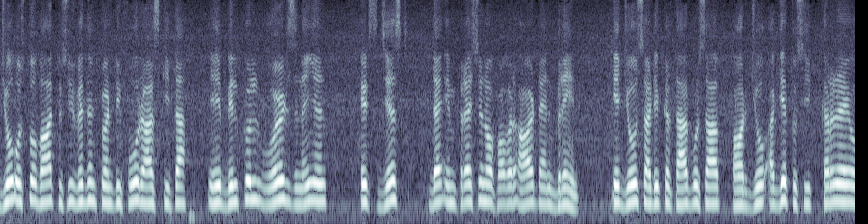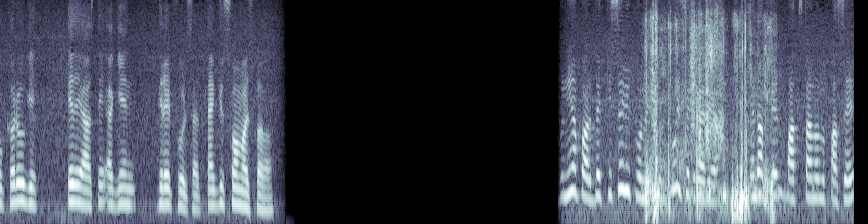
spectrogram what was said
ਜੋ ਉਸ ਤੋਂ ਬਾਅਦ ਤੁਸੀਂ ਵਿਦਨ 24 ਆਵਰਸ ਕੀਤਾ ਇਹ ਬਿਲਕੁਲ ਵਰਡਸ ਨਹੀਂ ਹਨ। It's just the impression of our art and brain ਕਿ ਜੋ ਸਾਡੇ ਕਰਤਾਰਪੁਰ ਸਾਹਿਬ ਔਰ ਜੋ ਅੱਗੇ ਤੁਸੀਂ ਕਰ ਰਹੇ ਹੋ, ਕਰੋਗੇ, ਇਹਦੇ ਵਾਸਤੇ again grateful sir thank you so much for ਦੁਨੀਆ ਭਰ ਦੇ ਕਿਸੇ ਵੀ ਕੋਨੇ 'ਚ ਕੋਈ ਸਿੱਖ ਇਹਦਾ ਫਿਰ ਪਾਕਿਸਤਾਨ ਵੱਲ ਪਾਸੇ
